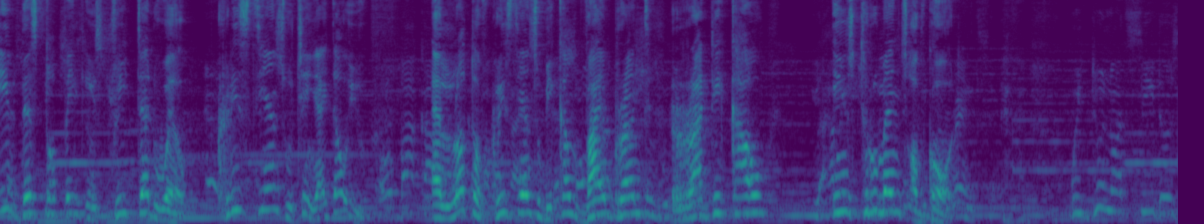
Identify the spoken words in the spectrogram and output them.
If this topic is treated well, Christians will change. I tell you, a lot of Christians will become vibrant, radical instruments of God. We do not see those.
